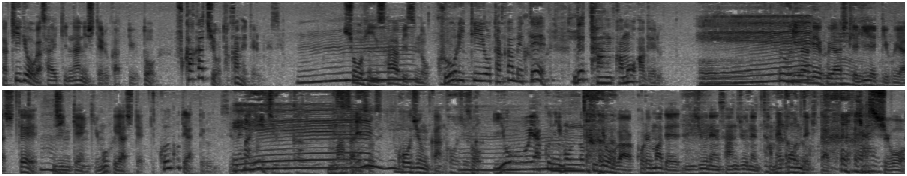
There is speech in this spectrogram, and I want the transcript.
企業が最近何してるかっていうと付加価値を高めてるんですよ。商品サービスのクオリティを高めてで単価も上げる売上増やして利益増やして人件費も増やしてこういうことやってるんですよね、まあ、いい循環まさにそうです。好循環。そう。ようやく日本の企業がこれまで20年30年貯め込んできたキャッシュを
